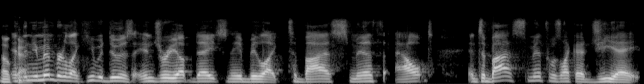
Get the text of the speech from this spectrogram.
Okay. And then you remember, like he would do his injury updates, and he'd be like Tobias Smith out, and Tobias Smith was like a GA.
